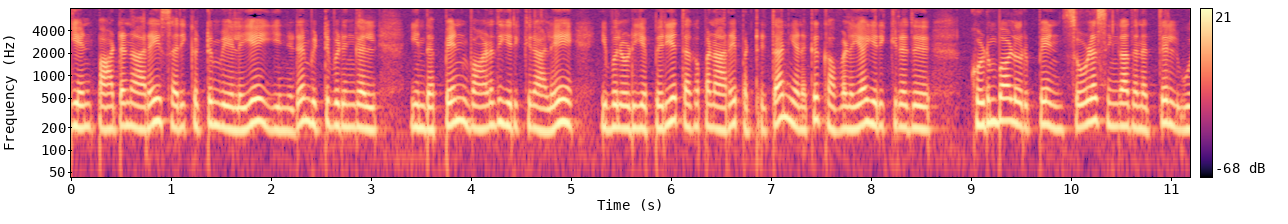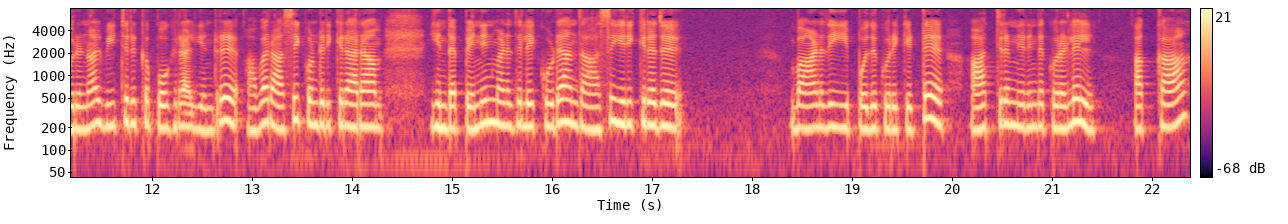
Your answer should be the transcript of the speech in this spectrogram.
என் பாட்டனாரை சரிக்கட்டும் வேலையை என்னிடம் விட்டுவிடுங்கள். இந்த பெண் வானதி இருக்கிறாளே இவளுடைய பெரிய தகப்பனாரை பற்றித்தான் எனக்கு கவலையா இருக்கிறது. கொடும்பால் ஒரு பெண் சோழ சிங்காதனத்தில் ஒரு நாள் வீற்றிருக்கப் போகிறாள் என்று அவர் ஆசை கொண்டிருக்கிறாராம். இந்த பெண்ணின் மனதிலே கூட அந்த ஆசை இருக்கிறது. வானதி இப்போது குறுக்கிட்டு ஆத்திரம் நிறைந்த குரலில் அக்கா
